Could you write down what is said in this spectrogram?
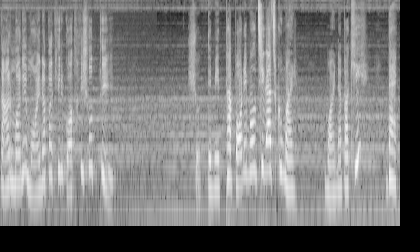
তার মানে ময়না পাখির কথাই সত্যি। সত্যি মিথ্যা পরে বলছি রাজকুমার। ময়না পাখি দেখ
